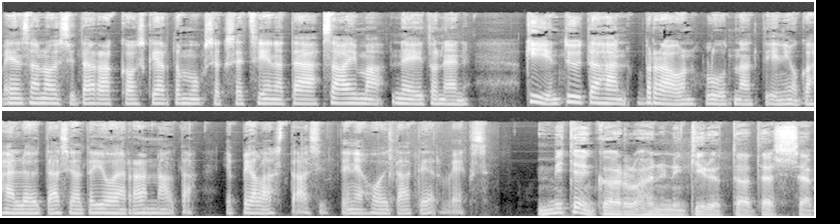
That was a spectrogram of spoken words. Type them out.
en sanoisi sitä rakkauskertomukseksi, että siinä tämä Saima Neitonen kiintyy tähän Brown luutnanttiin, jonka hän löytää sieltä joen rannalta ja pelastaa sitten ja hoitaa terveeksi. Miten Karlo Hänninen kirjoittaa tässä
